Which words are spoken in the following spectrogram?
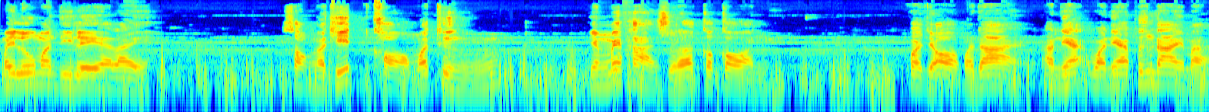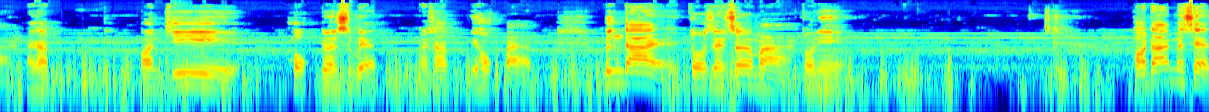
ไม่รู้มันดีเลย์อะไรสองอาทิตย์ของมาถึง ยังไม่ผ่านศุลกากรกว่าจะออกมาได้ อันเนี้ยวันเนี้ยเพิ่งได้มานะครับ วันที่ 6 เดือน 11 นะครับปี 68 เพิ่งได้ตัวเซนเซอร์มาตัวนี้ พอได้มาเสร็จ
